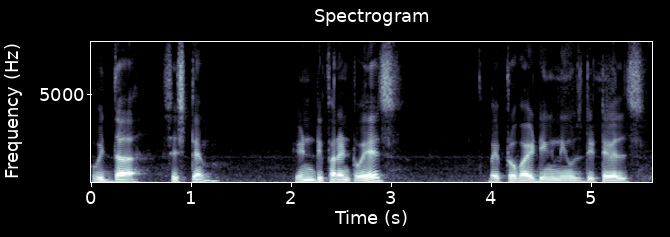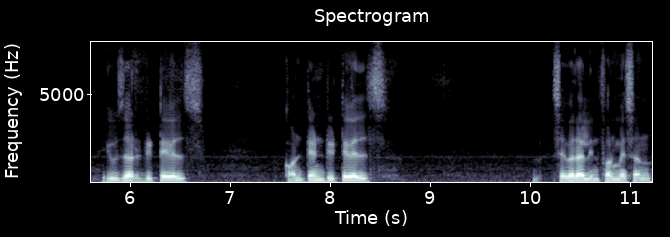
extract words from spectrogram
with the system in different ways by providing news details, user details, content details, several information,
